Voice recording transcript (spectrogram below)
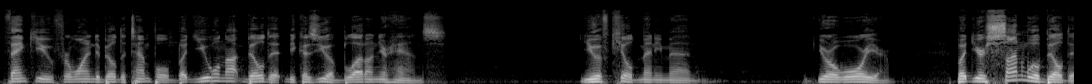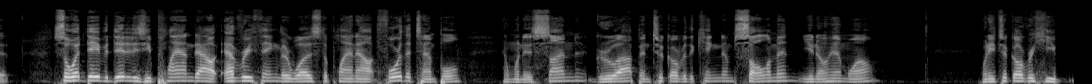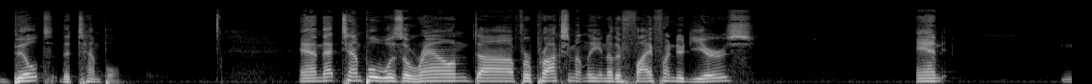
Thank you for wanting to build a temple, but you will not build it because you have blood on your hands. You have killed many men. You're a warrior. But your son will build it. So, what David did is he planned out everything there was to plan out for the temple. And when his son grew up and took over the kingdom, Solomon, you know him well, when he took over, he built the temple. And that temple was around uh, for approximately another 500 years. And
